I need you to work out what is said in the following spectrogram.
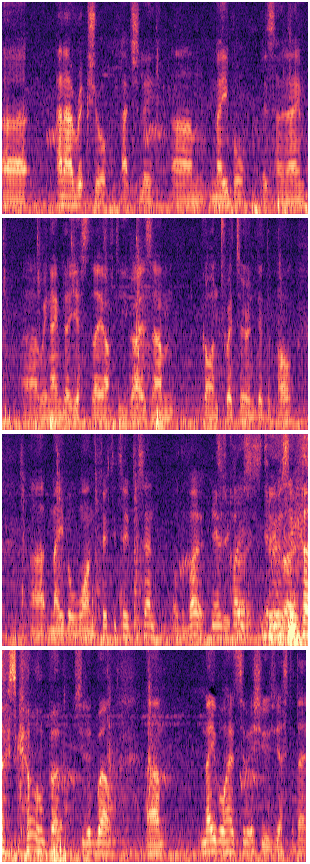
uh, and our rickshaw, actually. Um, Mabel is her name. Uh, we named her yesterday after you guys um, got on Twitter and did the poll. Uh, Mabel won 52% of the vote. Yeah, it was close. close. It was a close. close call, but she did well. Um, Mabel had some issues yesterday.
